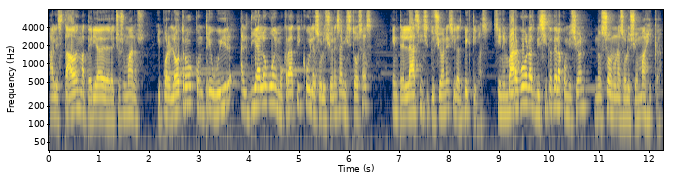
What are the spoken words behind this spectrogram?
al Estado en materia de derechos humanos. Y por el otro, contribuir al diálogo democrático y las soluciones amistosas entre las instituciones y las víctimas. Sin embargo, las visitas de la comisión no son una solución mágica.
